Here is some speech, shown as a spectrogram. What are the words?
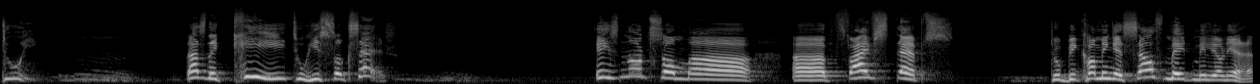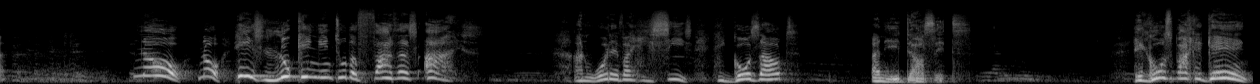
doing? That's the key to his success. It's not some uh, uh, five steps to becoming a self made millionaire. No, no. He's looking into the Father's eyes. And whatever he sees, he goes out and he does it. He goes back again.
